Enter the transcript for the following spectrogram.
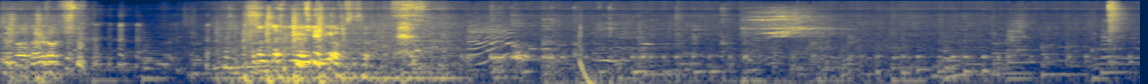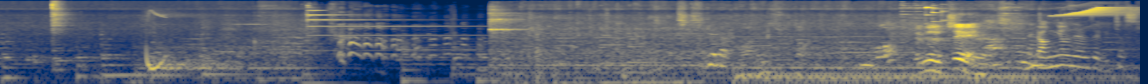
좀 너덜너덜 그런 자리가 이게 없어. 여기 좋지? 양념 냄새 미쳤어.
